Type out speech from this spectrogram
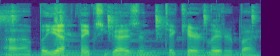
Uh, but yeah, thanks you guys and take care. Later. Bye.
